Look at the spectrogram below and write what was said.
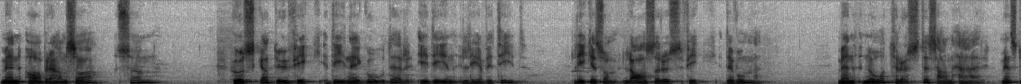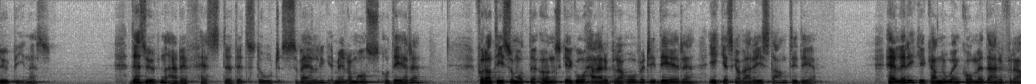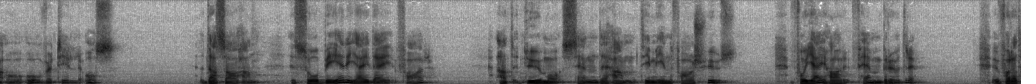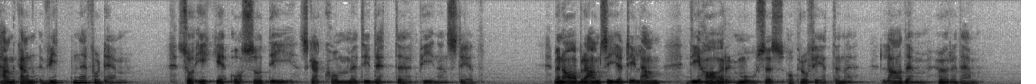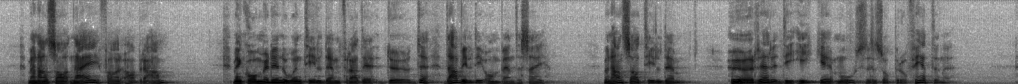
Men Abraham sa, Son, husk att du fick dina goder i din levetid, like som Lazarus fick det vunna. Men nå tröstes han här mens du pines. Dessutom är det fästet ett stort svälg mellan oss och dere, för att de som måtte önske gå härifrån över till dere, icke ska vara i stand till det. Heller icke kan någon komma därifrån och över till oss. Då sa han, så ber jag dig, far, att du må sända ham till min fars hus, för jag har fem bröder för att han kan vittne för dem, så icke också de ska komma till detta pinens sted. Men Abraham säger till ham, de har Moses och profeterna, la dem höra dem. Men han sa, nej, far Abraham, men kommer det någon till dem från de döde, då vill de omvända sig. Men han sa till dem, Hører de icke Moses och profeterna,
